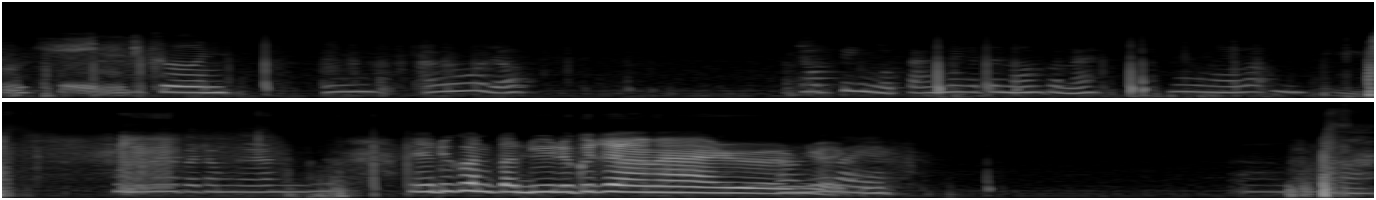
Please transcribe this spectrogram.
โอเคนี่ทุกคนอืมเอาเดี๋ยวช้อปปิ้งหมดตังค์แม่ก็จะนอนก่อนนะแม่นอนแล้วพรุ่งนี้แม่ไปทำงานเฮ้ยทุกคนตอนนี้เราก็จะมาเอานี่อะไรอะอ้าว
